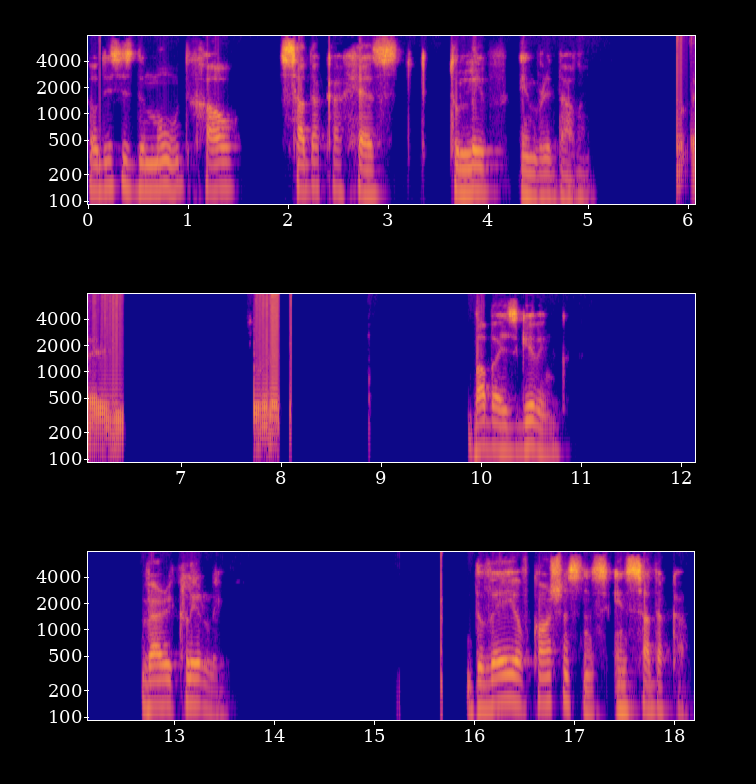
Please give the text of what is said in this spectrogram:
So this is the mood how sadhaka has to live in Vrindavan. Baba is giving very clearly the way of consciousness in sadhaka.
